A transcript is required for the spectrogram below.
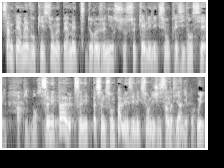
Ça me permet, vos questions me permettent de revenir sur ce qu'est l'élection présidentielle. Rapidement. Ce n'est pas, ce n'est pas, ce ne sont pas les élections législatives. Votre dernier point. Oui,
